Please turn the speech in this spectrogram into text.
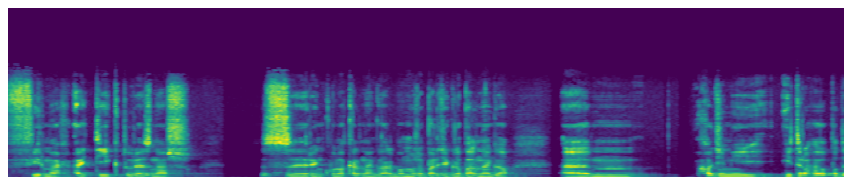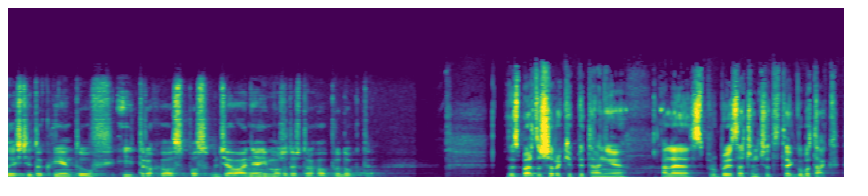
w firmach IT, które znasz z rynku lokalnego albo może bardziej globalnego? Um, chodzi mi i trochę o podejście do klientów, i trochę o sposób działania, i może też trochę o produkty. To jest bardzo szerokie pytanie, ale spróbuję zacząć od tego, bo tak.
